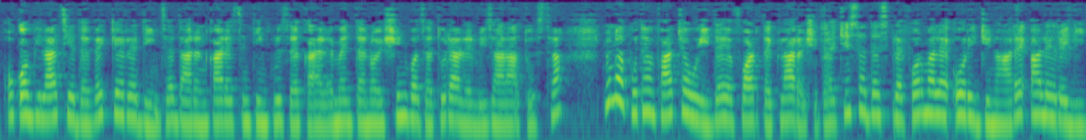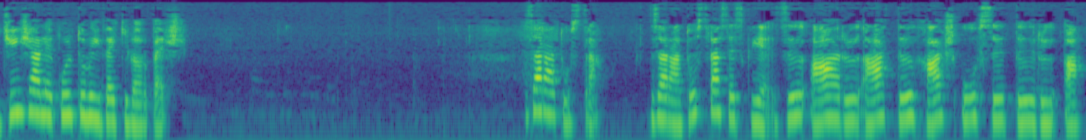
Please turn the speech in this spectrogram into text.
o compilație de veche redințe, dar în care sunt incluse ca elemente noi și învățături ale lui Zaratustra, nu ne putem face o idee foarte clară și precisă despre formele originare ale religiei și ale cultului vechilor perși. Zaratustra Zaratustra se scrie Z-A-R-A-T-H-U-S-T-R-A.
